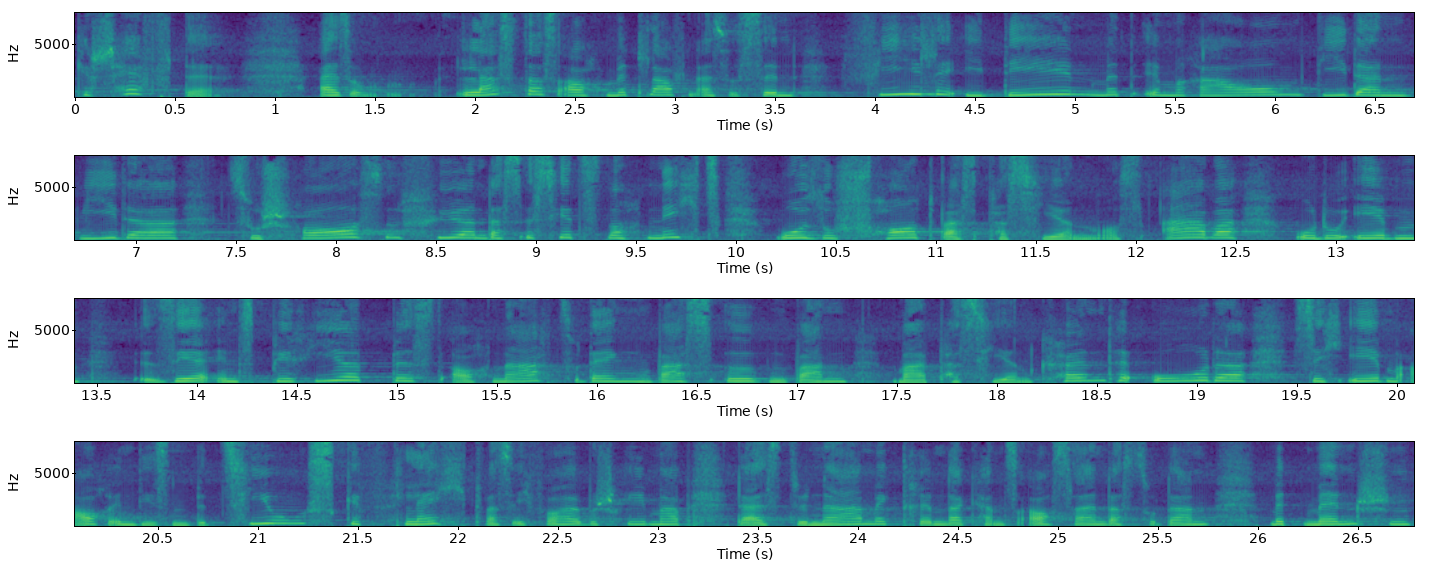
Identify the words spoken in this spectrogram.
Geschäfte. Also lass das auch mitlaufen. Also es sind viele Ideen mit im Raum, die dann wieder zu Chancen führen. Das ist jetzt noch nichts, wo sofort was passieren muss, aber wo du eben sehr inspiriert bist, auch nachzudenken, was irgendwann mal passieren könnte oder sich eben auch in diesem Beziehungsgeflecht, was ich vorher beschrieben habe, da ist Dynamik drin, da kann es auch sein, dass du dann mit Menschen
